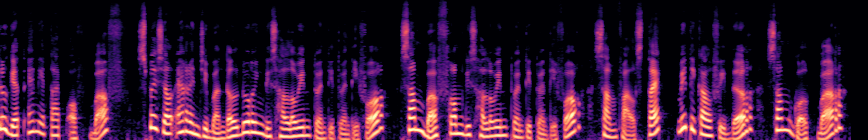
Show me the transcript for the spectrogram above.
to get any type of buff, special RNG bundle during this Halloween 2024, some buff from this Halloween 2024, some failstack, mythical feather, some gold bar,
